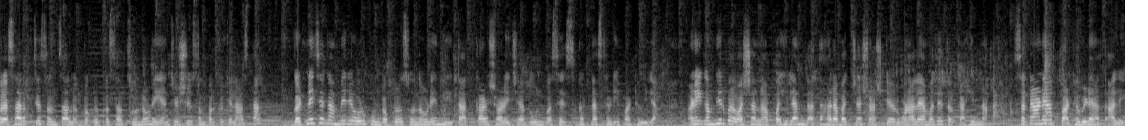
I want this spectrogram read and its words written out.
प्रसारकचे संचालक डॉक्टर प्रसाद सोनवणे यांच्याशी संपर्क केला असता घटनेचे गांभीर्य ओळखून डॉक्टर सोनवणेंनी तात्काळ शाळेच्या दोन बसेस घटनास्थळी पाठविल्या. आणि गंभीर प्रवाशांना पहिल्यांदा तहाराबादच्या शासकीय रुग्णालयामध्ये तर काहींना सटाण्यात पाठविण्यात आले.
